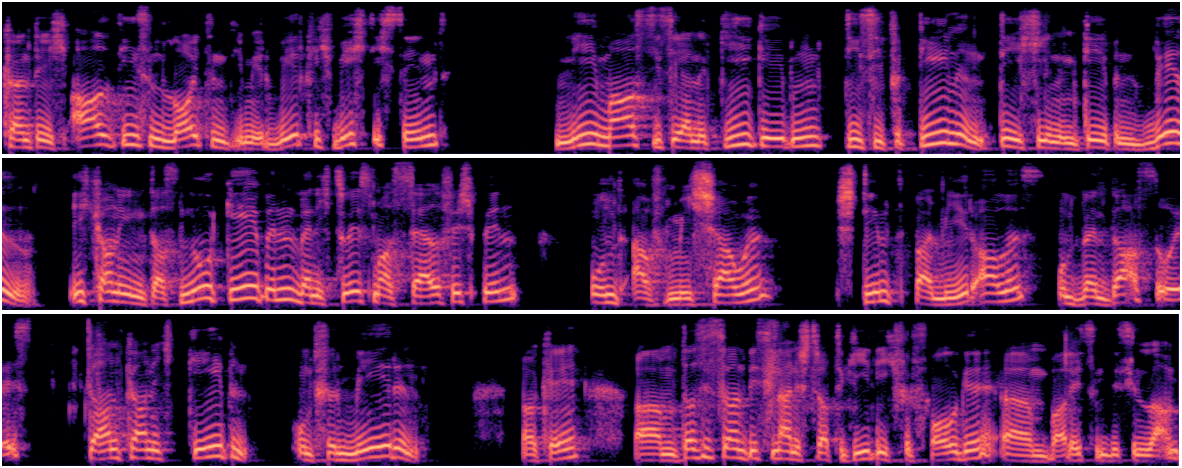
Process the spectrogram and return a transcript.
könnte ich all diesen Leuten, die mir wirklich wichtig sind, niemals diese Energie geben, die sie verdienen, die ich ihnen geben will. Ich kann ihnen das nur geben, wenn ich zuerst mal selfish bin und auf mich schaue. Stimmt bei mir alles? Und wenn das so ist, dann kann ich geben und vermehren. Okay? Ähm, das ist so ein bisschen eine Strategie, die ich verfolge. Ähm, war jetzt ein bisschen lang,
